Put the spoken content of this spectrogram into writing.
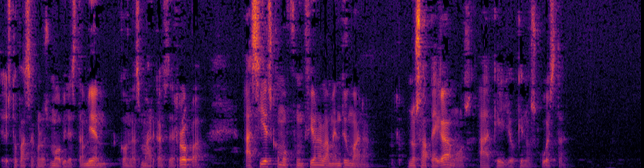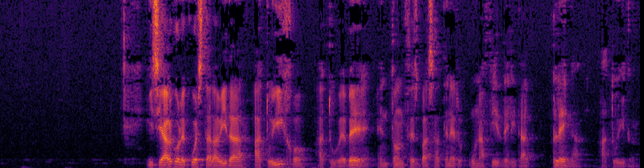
Esto pasa con los móviles también, con las marcas de ropa. Así es como funciona la mente humana. Nos apegamos a aquello que nos cuesta. Y si algo le cuesta la vida a tu hijo, a tu bebé, entonces vas a tener una fidelidad plena a tu ídolo.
